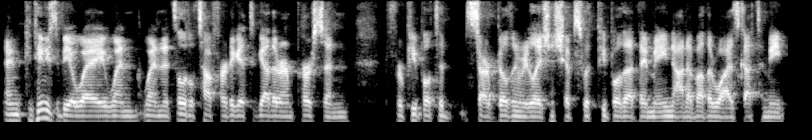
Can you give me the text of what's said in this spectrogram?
And continues to be a way when when it's a little tougher to get together in person for people to start building relationships with people that they may not have otherwise got to meet.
